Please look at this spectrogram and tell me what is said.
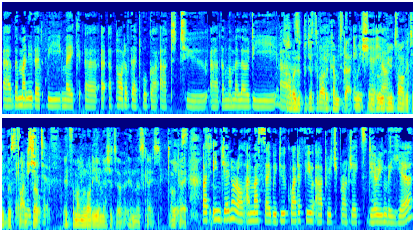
Uh, the money that we make, uh, a, a part of that will go out to uh, the Mamelodi. Um, I was just about to come to that. Which, Initi- who yeah. you targeted this time? Initiative. So it's the Mamelodi initiative in this case. Okay. Yes. But in general, I must say we do quite a few outreach projects during the year.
